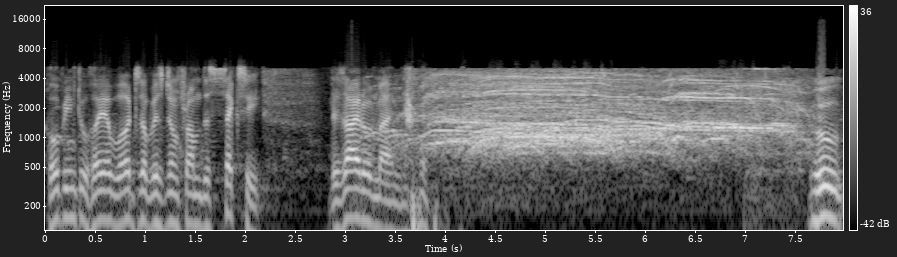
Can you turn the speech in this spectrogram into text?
hoping to hear words of wisdom from this sexy, desirable man. who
